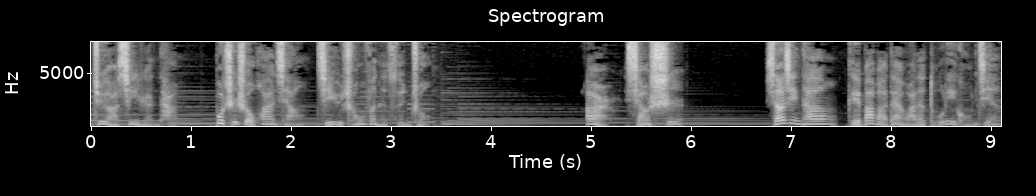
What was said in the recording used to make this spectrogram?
就要信任他。不指手画脚，给予充分的尊重。二消失，相信他给爸爸带娃的独立空间。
